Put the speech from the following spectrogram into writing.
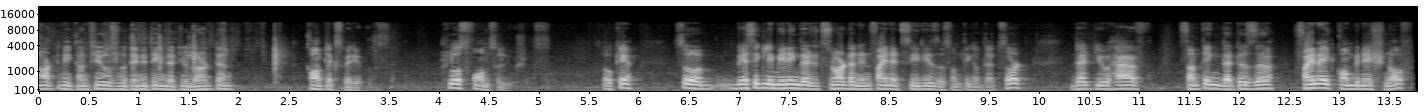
Not to be confused with anything that you learnt in complex variables, closed form solutions. Okay. So, basically meaning that it is not an infinite series or something of that sort that you have something that is a finite combination of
